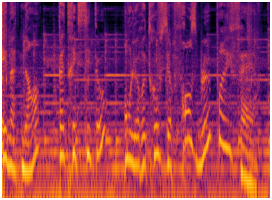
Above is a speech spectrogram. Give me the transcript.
Et maintenant, Patrick Citeau, on le retrouve sur FranceBleu.fr.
